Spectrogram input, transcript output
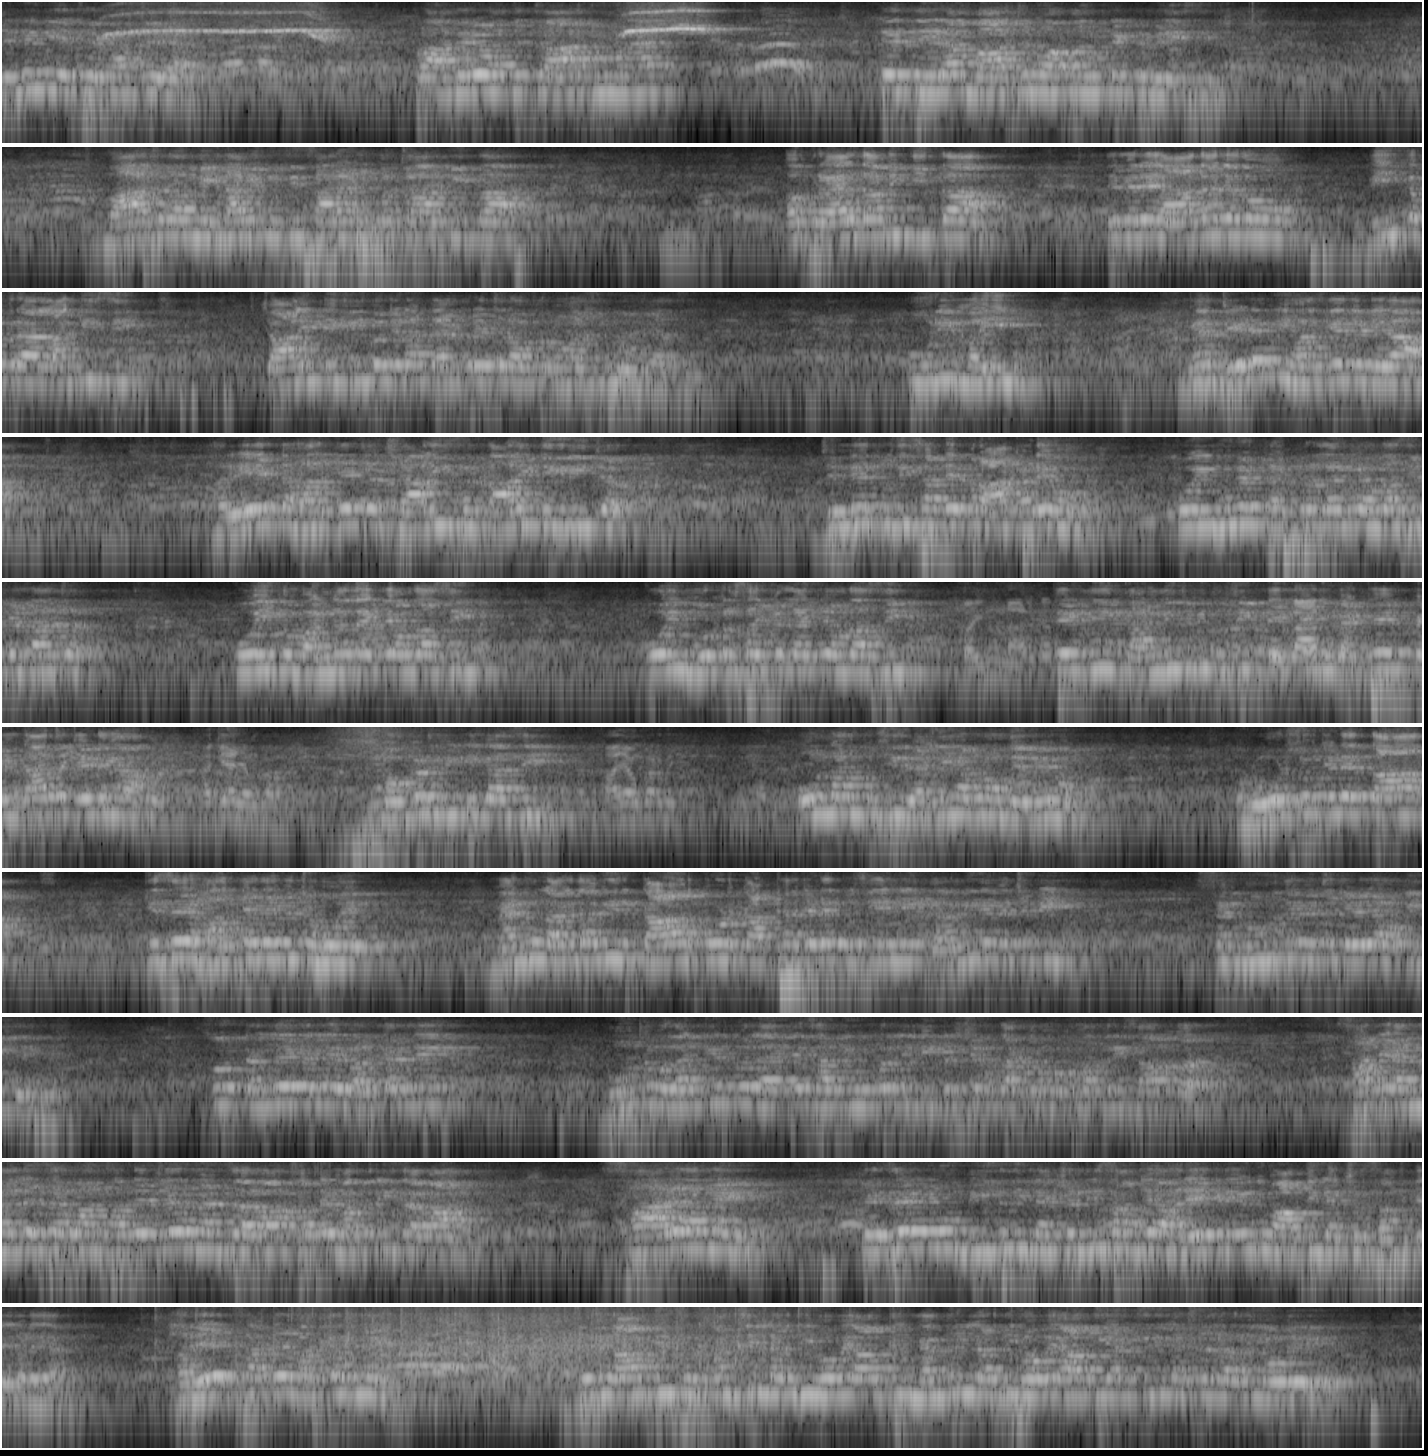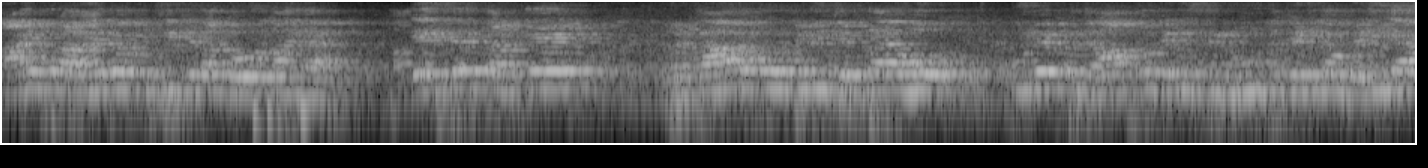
ਜਿੰਨੇ ਵੀ ਇੱਥੇ ਪਹੁੰਚੇ ਆ, ਭਰਾ ਮੇਰੇ ਅੱਜ 4 ਜੂਨ ਹੈ ਤੇ 13 ਮਾਰਚ ਨੂੰ ਆਪਾਂ ਨੂੰ ਟਿਕਟ ਮਿਲੀ ਸੀ। ਮਾਰਚ ਦਾ ਮਹੀਨਾ ਵੀ ਤੁਸੀਂ ਸਾਰਿਆਂ ਨੇ ਪ੍ਰਚਾਰ ਕੀਤਾ, ਅਪ੍ਰੈਲ ਦਾ ਵੀ ਕੀਤਾ ਤੇ ਮੇਰੇ ਯਾਦ ਆ ਜਦੋਂ 20 ਕੁ ਅਪ੍ਰੈਲ ਲੰਘੀ ਸੀ 40 ਡਿਗਰੀ ਤੋਂ ਜਿਹੜਾ ਟੈਂਪਰੇਚਰ ਉੱਪਰ ਹੋਣਾ ਸ਼ੁਰੂ ਹੋ ਗਿਆ ਸੀ। ਪੂਰੀ ਮਈ, ਮੈਂ ਜਿਹੜੇ ਵੀ ਹਲਕੇ 'ਚ ਗਿਆ ਹਰੇਕ ਹਲਕੇ 'ਚ 40 47 ਡਿਗਰੀ 'ਚ। ਜਿੰਨੇ ਤੁਸੀਂ ਸਾਡੇ ਭਰਾ ਖੜੇ ਹੋ ਕੋਈ ਮੂਹਰੇ ਟਰੈਕਟਰ ਲੈ ਕੇ ਆਉਂਦਾ ਸੀ ਪਿੰਡਾਂ 'ਚ ਕੋਈ ਕੰਬਾਈਨਾਂ ਲੈ ਕੇ ਆਉਂਦਾ ਸੀ ਕੋਈ ਮੋਟਰਸਾਈਕਲ ਲੈ ਕੇ ਆਉਂਦਾ ਸੀ। ਬਾਈ ਨੂੰ ਨਾਲ ਕਰ। ਤੇ ਇੰਨੀ ਗਰਮੀ 'ਚ ਵੀ ਤੁਸੀਂ ਟੇਕੇ ਨਹੀਂ ਬੈਠੇ ਪਿੰਡਾਂ 'ਚ ਜਿਹੜੀਆਂ ਅੱਗੇ ਆ ਕਰ ਲੋਕਲ ਮੀਟਿੰਗਾਂ ਸੀ। ਆ ਜਾਓ ਕਰ ਬਾਈ। ਉਹਨਾਂ ਨੂੰ ਤੁਸੀਂ ਰੈਲੀਆਂ ਬਣਾਉਂਦੇ ਰਹੇ ਹੋ। ਰੋਡ ਸ਼ੋਅ ਜਿਹੜੇ ਤਾਂ ਕਿਸੇ ਹਲਕੇ ਦੇ ਵਿੱਚ ਹੋਏ। ਮੈਨੂੰ ਲੱਗਦਾ ਵੀ ਰਿਕਾਰਡ ਤੋੜ ਇਕੱਠ ਹੈ ਜਿਹੜੇ ਤੁਸੀਂ ਇੰਨੀ ਗਰਮੀ ਦੇ ਵਿੱਚ ਵੀ, ਸੰਗਰੂਰ ਦੇ ਵਿੱਚ ਜਿਹੜੇ ਆ ਉਹ ਕੀਤੇ। ਸੋ ਕੱਲੇ ਕੱਲੇ ਵਰਕਰ ਨੇ ਬੂਥ ਵਲੰਟੀਅਰ ਤੋਂ ਲੈ ਕੇ ਸਾਡੀ ਉੱਪਰਲੀ ਲੀਡਰਸ਼ਿਪ ਤੱਕ, ਮੁੱਖ ਮੰਤਰੀ ਸਾਹਿਬ ਤੱਕ, ਸਾਡੇ ਐਮਐਲਏ ਸਾਹਿਬਾਨ, ਸਾਡੇ ਚੇਅਰਮੈਨ ਸਾਹਿਬਾਨ, ਸਾਡੇ ਮੰਤਰੀ ਸਾਹਿਬਾਨ, ਸਾਰਿਆਂ ਨੇ ਕਿਸੇ ਨੇ ਇਹਨੂੰ ਉਮੀਦ ਦੀ ਇਲੈਕਸ਼ਨ ਨਹੀਂ ਸਮਝਿਆ, ਹਰੇਕ ਨੇ ਇਹਨੂੰ ਆਪ ਦੀ ਇਲੈਕਸ਼ਨ ਸਮਝ ਕੇ ਲੜਿਆ। ਹਰੇਕ ਸਾਡੇ ਵਰਕਰ ਨੇ ਜਿਵੇਂ ਆਪ ਦੀ ਸਰਪੰਚੀ ਲੜਦੀ ਹੋਵੇ ਆਪ ਦੀ ਮੈਂਬਰੀ ਲੜਦੀ ਹੋਵੇ ਆਪ ਦੀ ਐਮਸੀ ਦੀ ਇਲੈਕਸ਼ਨ ਲੜਦੀ ਹੋਵੇ, ਆਏ ਭਰਾ ਮੇਰੇ ਤੁਸੀਂ ਜਿਹੜਾ ਦੌਰ ਲਾਇਆ ਹੈ, ਇਸੇ ਕਰਕੇ ਰਿਕਾਰਡ ਤੋਂ ਜਿਹੜੀ ਜਿੱਤ ਹੈ ਉਹ ਪੂਰੇ ਪੰਜਾਬ ਤੋਂ ਜਿਹੜੀ ਸੰਗਰੂਰ ਤੋਂ ਜਿਹੜੀ ਆ ਉਹ ਮਿਲੀ ਆ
